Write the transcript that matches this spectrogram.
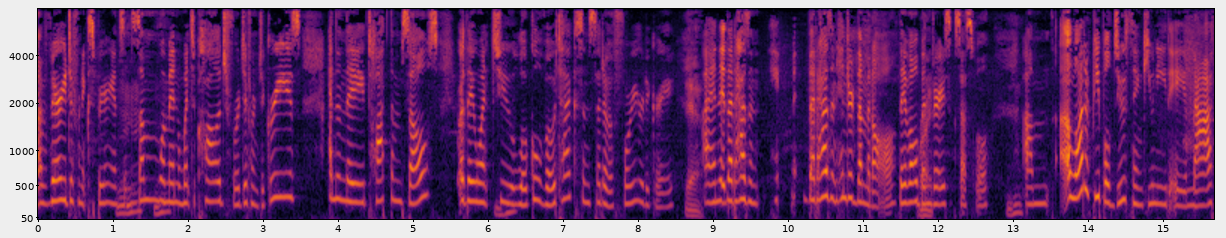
a very different experience, Mm-hmm, and some women went to college for different degrees, and then they taught themselves, or they went to local vo-techs instead of a four-year degree. Mm-hmm. Yeah. and it, that hasn't that hasn't hindered them at all. They've all been Right. Mm-hmm. very successful. Um, a lot of people do think you need a math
